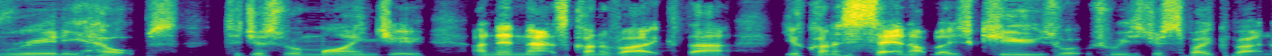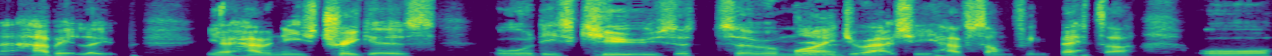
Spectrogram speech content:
really helps to just remind you. And then that's kind of like that you're kind of setting up those cues which we just spoke about in that habit loop. You know having these triggers or these cues to remind yeah. you actually have something better or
